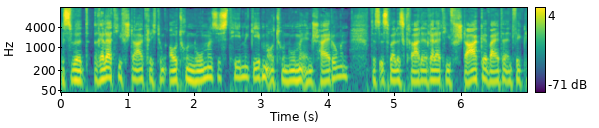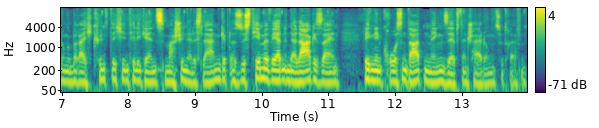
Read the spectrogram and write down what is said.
Es wird relativ stark Richtung autonome Systeme geben, autonome Entscheidungen. Das ist, weil es gerade relativ starke Weiterentwicklung im Bereich künstliche Intelligenz, maschinelles Lernen gibt. Also Systeme werden in der Lage sein, wegen den großen Datenmengen selbst Entscheidungen zu treffen.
